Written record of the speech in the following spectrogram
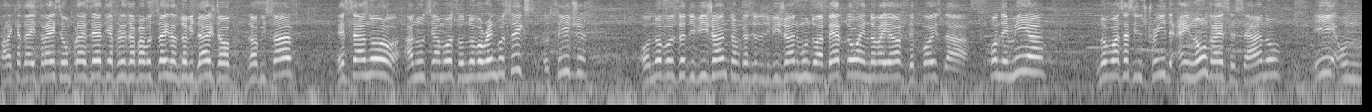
para cada E3, é um prazer de apresentar para vocês as novidades da Ubisoft. Esse ano anunciamos o novo Rainbow Six, o Siege, o novo The Division, Tom Clancy The Division, mundo aberto em Nova York depois da pandemia, novo Assassin's Creed em Londres esse ano e um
